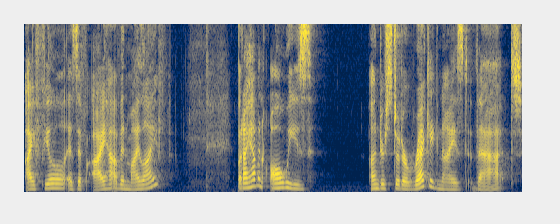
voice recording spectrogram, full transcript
I feel as if I have in my life, but I haven't always understood or recognized that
